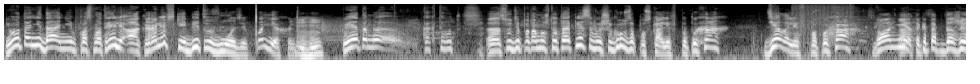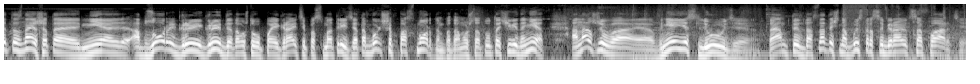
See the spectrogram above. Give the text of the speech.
И вот они, да, они посмотрели, а, королевские битвы в моде, поехали. Угу. При этом, э, как-то вот, э, судя по тому, что ты описываешь, игру запускали в ППХ, делали в ППХ. Ну а нет, а... так это даже, это знаешь, это не обзор игры, игры для того, чтобы поиграть и посмотреть. Это больше постмортом, потому что тут очевидно нет. Она живая, в ней есть люди, там ты достаточно быстро собираются партии.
